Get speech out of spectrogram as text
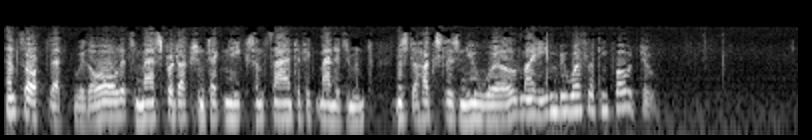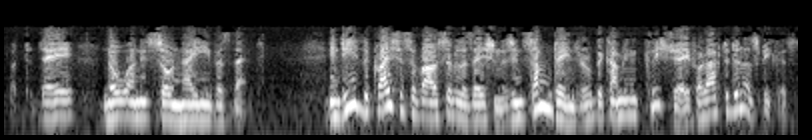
and thought that with all its mass production techniques and scientific management, Mr. Huxley's New World might even be worth looking forward to. But today, no one is so naive as that. Indeed, the crisis of our civilization is in some danger of becoming a cliche for after-dinner speakers.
